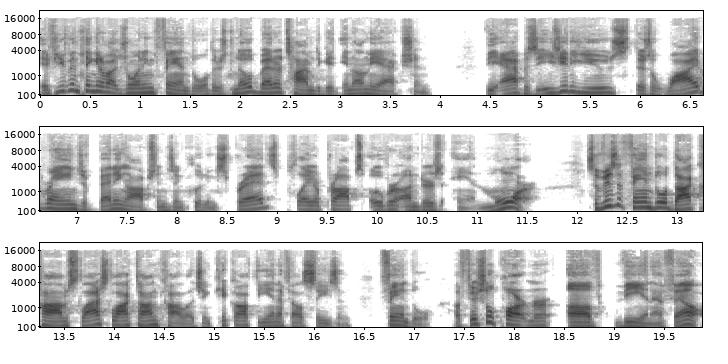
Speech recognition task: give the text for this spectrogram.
If you've been thinking about joining FanDuel, there's no better time to get in on the action. The app is easy to use. There's a wide range of betting options, including spreads, player props, over-unders, and more. So visit fanduel.com slash locked on college and kick off the NFL season. FanDuel, official partner of the NFL.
